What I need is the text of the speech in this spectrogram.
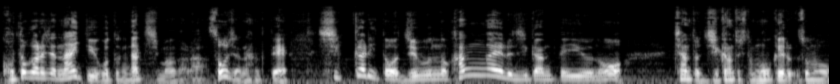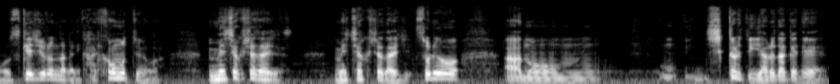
事柄じゃないということになってしまうからそうじゃなくてしっかりと自分の考える時間っていうのをちゃんと時間として設けるそのスケジュールの中に書き込むっていうのがめちゃくちゃ大事です。めちゃくちゃ大事。それをあのー、しっかりとやるだけで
